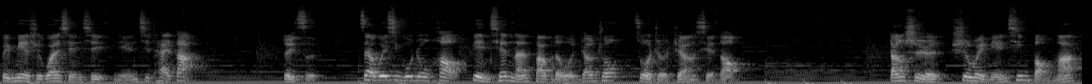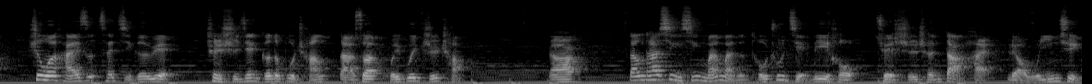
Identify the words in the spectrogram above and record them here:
被面试官嫌弃年纪太大。对此，在微信公众号“变迁男”发布的文章中，作者这样写道：“当事人是位年轻宝妈，生完孩子才几个月，趁时间隔得不长，打算回归职场。然而，当她信心满满地投出简历后，却石沉大海，了无音讯。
